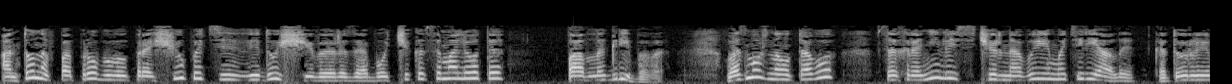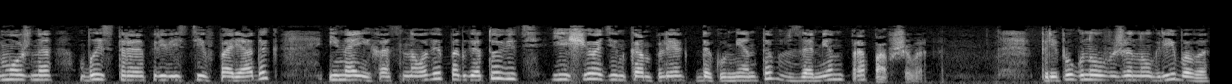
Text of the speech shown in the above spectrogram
Антонов попробовал прощупать ведущего разработчика самолета Павла Грибова — Возможно, у того сохранились черновые материалы, которые можно быстро привести в порядок и на их основе подготовить еще один комплект документов взамен пропавшего. Припугнув жену Грибова,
